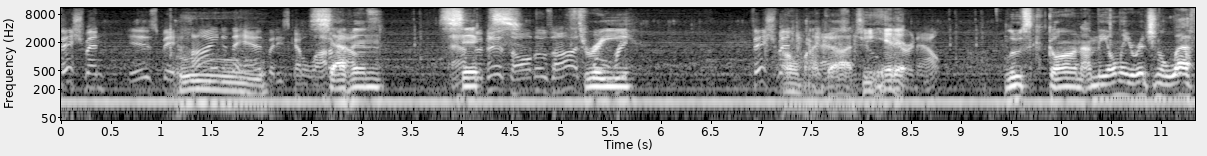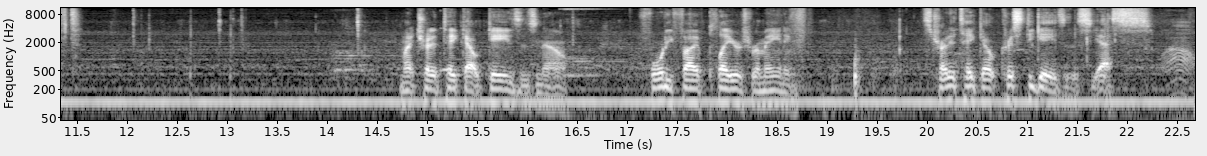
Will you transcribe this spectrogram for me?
Fischman is behind in the hand, Ooh. but he's got a lot Seven. of outs. Six. this, all those odds will Three. Oh Fischman Oh my God, he hit it. Now. Luske gone. I'm the only original left. Might try to take out Gazes now. 45 players remaining. Let's try to take out Kristy Gazes. Yes. Wow.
